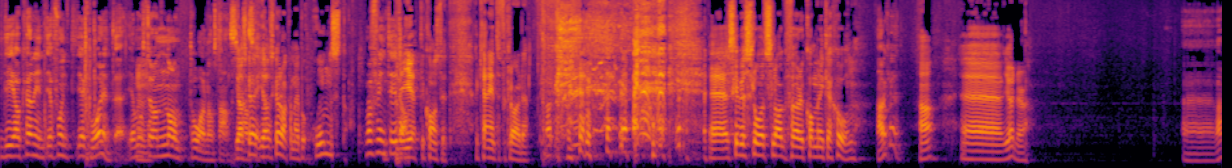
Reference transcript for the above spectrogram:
det, jag, kan inte, jag, får inte, jag går inte. Jag måste ha något hår någonstans. Jag ska, Alltså, jag ska raka mig på onsdag. Varför inte Det är idag? jättekonstigt. Jag kan inte förklara det. Eh, Ska vi slå ett slag för kommunikation? Okej. Ja. Eh, Gör det då. Va?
